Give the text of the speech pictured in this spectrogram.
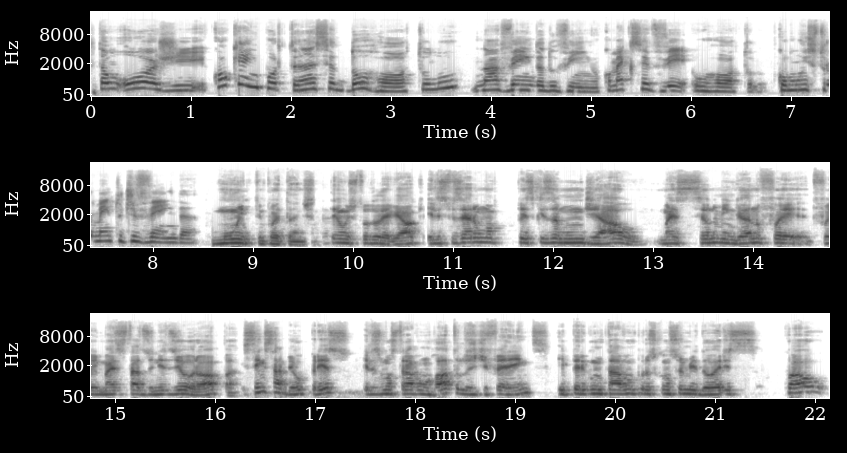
Então, hoje, qual que é a importância do rótulo na venda do vinho? Como é que você vê o rótulo como um instrumento de venda? Muito importante. Tem um estudo legal que eles fizeram uma pesquisa mundial, mas se eu não me engano foi, foi mais Estados Unidos e Europa. E sem saber o preço, eles mostravam rótulos diferentes e perguntavam para os consumidores qual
